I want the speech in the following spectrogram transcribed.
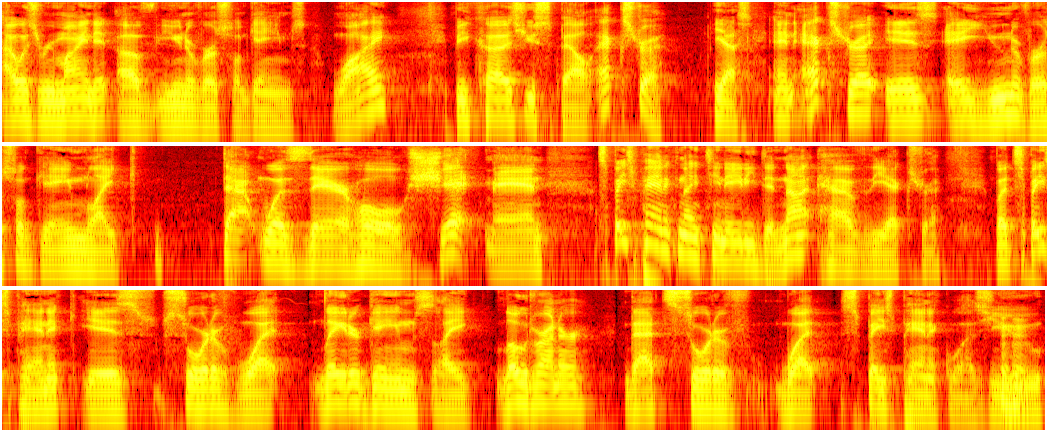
I was reminded of Universal games. Why? Because you spell extra. Yes. And Extra is a universal game like that was their whole shit, man. Space Panic 1980 did not have the extra, but Space Panic is sort of what later games like Lode Runner, that's sort of what Space Panic was. You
